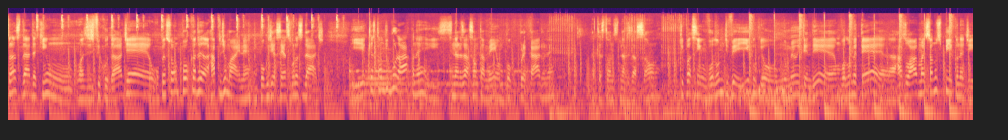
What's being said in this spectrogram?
trânsito aqui, um, uma dificuldade é o pessoal um pouco rápido demais, né? Um pouco de excesso de velocidade. E a questão de buraco, né? E sinalização também é um pouco precário, né? Na questão de sinalização, né? Tipo assim, o volume de veículo, que eu, no meu entender, é um volume até razoável, mas só nos picos, né? De,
